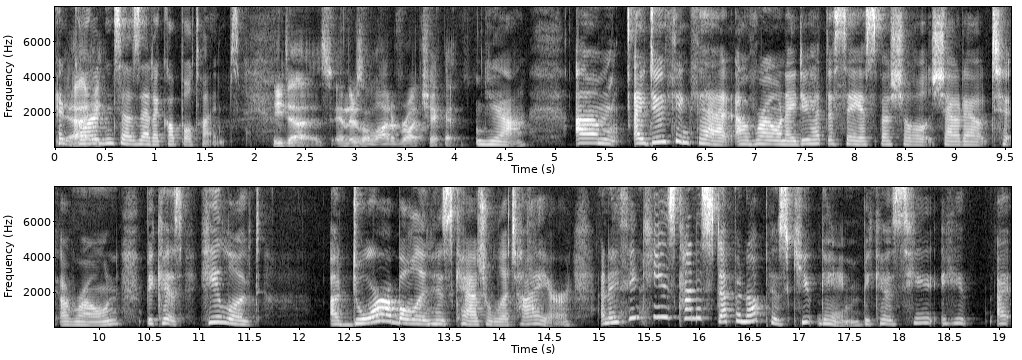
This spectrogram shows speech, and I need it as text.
Yeah, Gordon says that a couple times. he does. And there's a lot of raw chicken. Yeah. Um, I do think that Aaron, I do have to say a special shout out to Aaron because he looked adorable in his casual attire. And I think he's kind of stepping up his cute game because he he I,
